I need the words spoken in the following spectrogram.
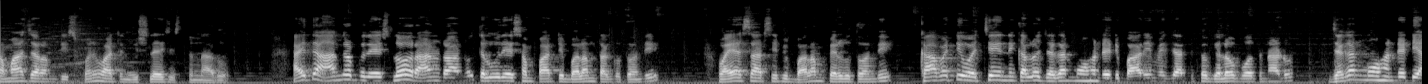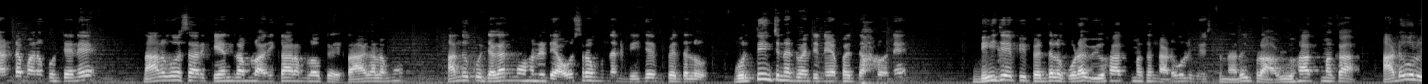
సమాచారం తీసుకొని వాటిని విశ్లేషిస్తున్నారు. అయితే ఆంధ్రప్రదేశ్లో రాను రాను తెలుగుదేశం పార్టీ బలం తగ్గుతోంది. వైఎస్ఆర్సీపీ బలం పెరుగుతోంది. కాబట్టి వచ్చే ఎన్నికల్లో జగన్మోహన్ రెడ్డి భారీ మెజార్టీతో గెలవబోతున్నాడు. జగన్మోహన్ రెడ్డి అండం అనుకుంటేనే నాలుగోసారి కేంద్రంలో అధికారంలోకి రాగలము. అందుకు జగన్మోహన్ రెడ్డి అవసరం ఉందని బీజేపీ పెద్దలు గుర్తించినటువంటి నేపథ్యంలోనే బీజేపీ పెద్దలు కూడా వ్యూహాత్మకంగా అడుగులు వేస్తున్నారు. ఇప్పుడు ఆ వ్యూహాత్మక అడుగులు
